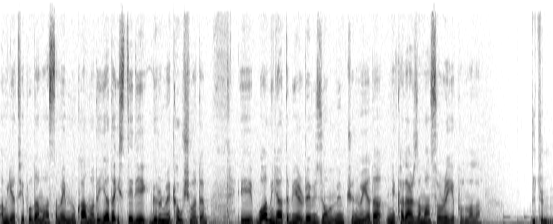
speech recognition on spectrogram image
ameliyat yapıldı ama hasta memnun kalmadı ya da istediği görünme kavuşmadı. E, bu ameliyatta bir revizyon mümkün mü ya da ne kadar zaman sonra yapılmalı? Bütün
